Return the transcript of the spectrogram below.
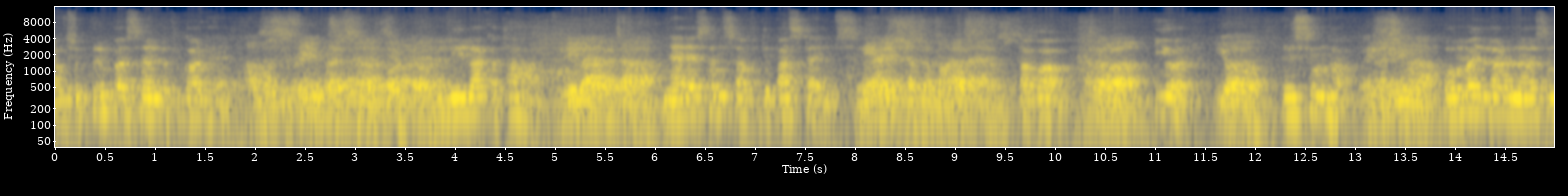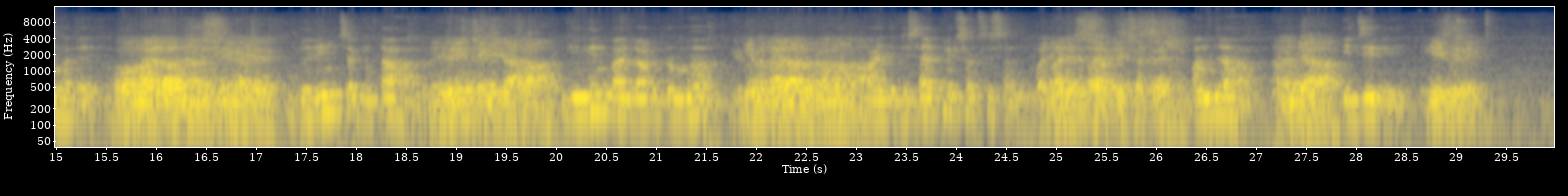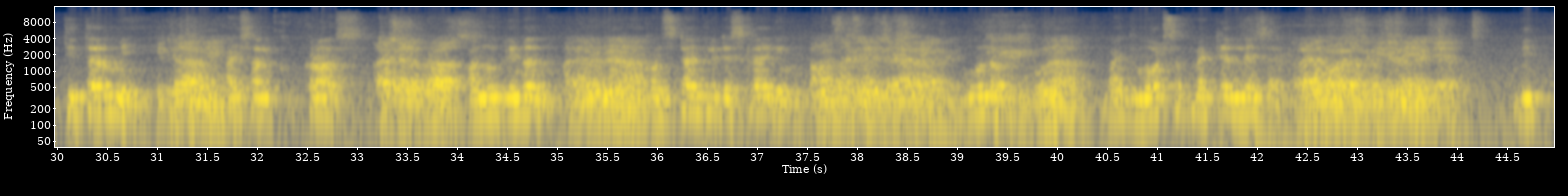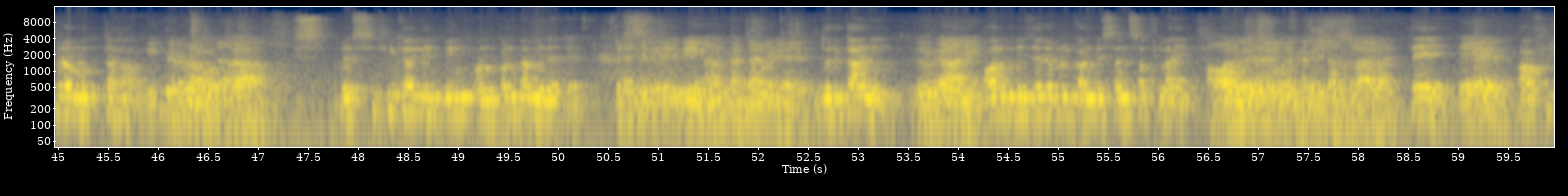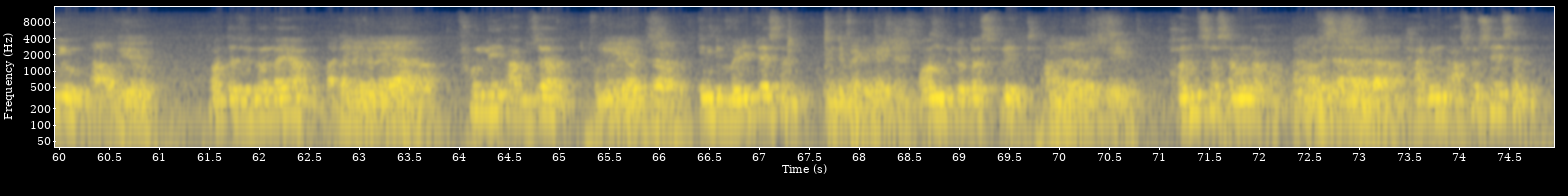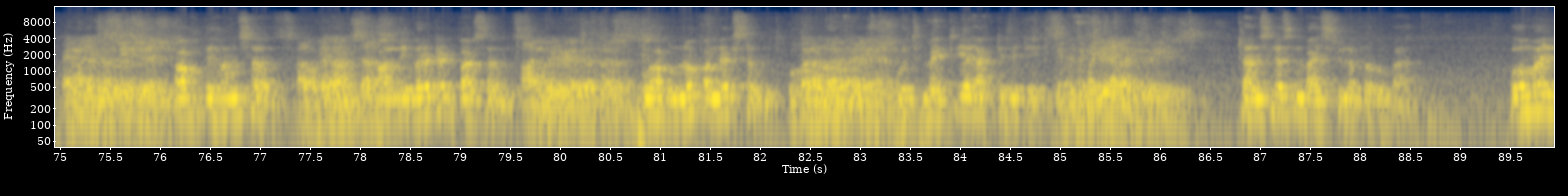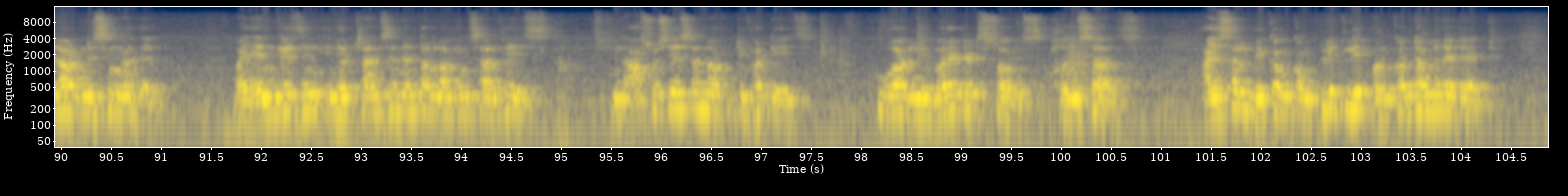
of Supreme Personality of Godhead. Of the Supreme Person of Godhead, Leela Katha. Leela Katha, narrations of the pastimes narrations of pastimes, Tava. Tava, your your, Nrsimha Nrsimha, O my Lord Narasimha Dev O my Lord Nrsimhadev, Virincha Gitaha Virinchita, given by Lord Brahma given by Lord Brahma, by the disciplic succession. By the disciplic succession, Anjaha Anja, easily easily, Titarmi Kitami, I shall cross I shall cross, Anugrinan Anugrinan, constantly describing. Constantly describing, Guna Guna, by the modes of material nature by the modes of material nature, Vipramuktaha Vipramukta, specifically being uncontaminated specifically being uncontaminated, Durgani Durgani, all miserable conditions of life all miserable conditions of life, Te they, of you of you, Padajugalaya Patanjalaya, fully observed fully observed in the meditation. In the meditation. On the lotus feet. On the lotus feet, Hansa Sangaha. Hansasanga, having association. Having association. Of the Hansas. Of the Hansas, or liberated persons. All liberated persons, who have no connection. Who have no connection. With material activities. with material activities. Translation by Srila Prabhupada. O my Lord Nrsimhadev, by engaging in your transcendental loving service in the association of devotees who are liberated souls, Hansas, I shall become completely uncontaminated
